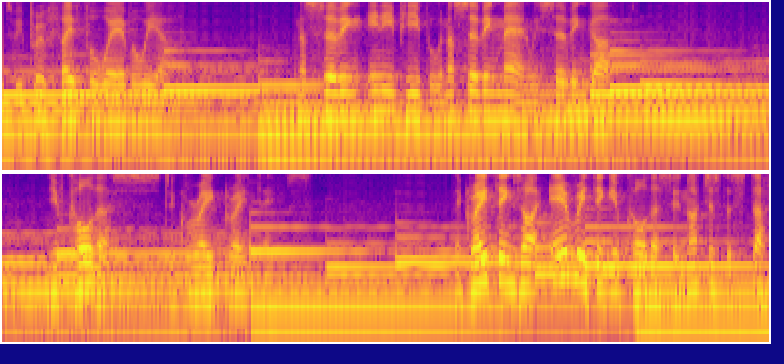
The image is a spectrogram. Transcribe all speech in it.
as we prove faithful wherever we are. We're not serving any people, we're not serving man, we're serving God. You've called us to great, great things. The great things are everything you've called us to, not just the stuff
